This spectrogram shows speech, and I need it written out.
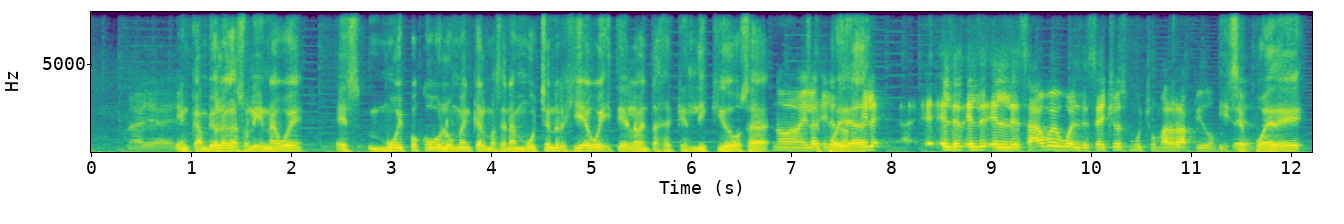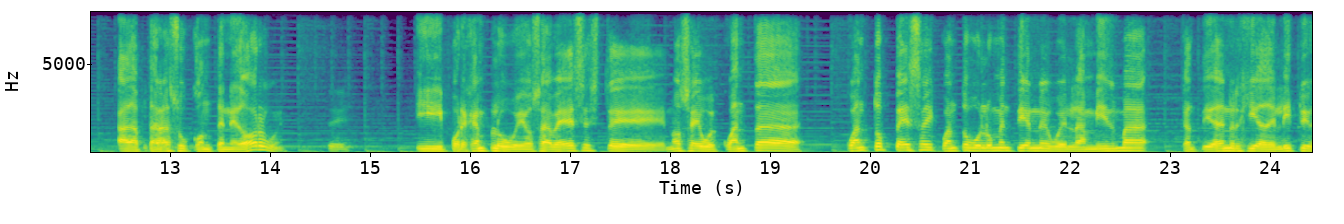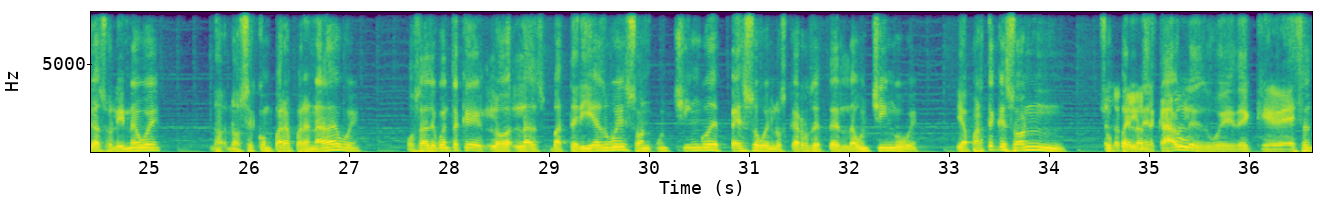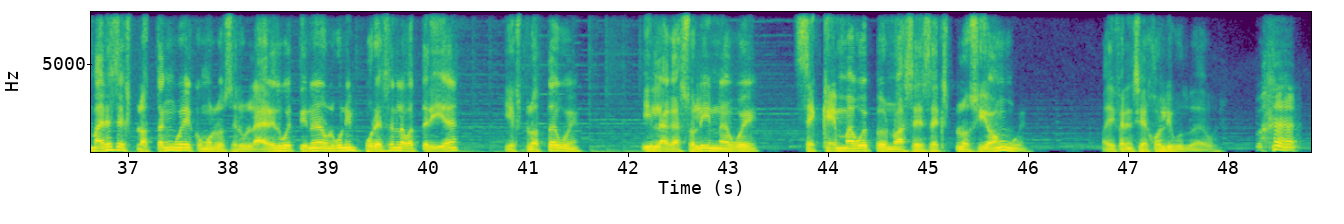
Y en cambio la gasolina, güey, es muy poco volumen que almacena mucha energía, güey, y tiene la ventaja de que es líquido, o sea, No, y la- se y la- puede- y la- el, el el desagüe o el desecho es mucho más rápido. y Sí, se puede adaptar a su contenedor, güey. sí. Y por ejemplo, güey, o sea, ves este, no sé, güey, cuánta, cuánto pesa y cuánto volumen tiene, güey, la misma cantidad de energía de litio y gasolina, güey, no, no se compara para nada, güey. O sea, de cuenta que lo- las baterías, güey, son un chingo de peso, güey, en los carros de Tesla, un chingo, güey. Y aparte que son súper inestables, güey, de que esas madres explotan, güey, como los celulares, güey, tienen alguna impureza en la batería y explota, güey. Y la gasolina, güey, se quema, güey, pero no hace esa explosión, güey. A diferencia de Hollywood, ¿verdad, güey.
